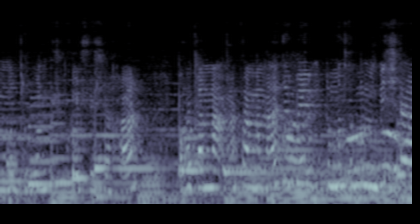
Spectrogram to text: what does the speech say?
Teman-teman kalau teman-teman suka susahan pakai tangan tangan aja baby teman-teman bisa.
